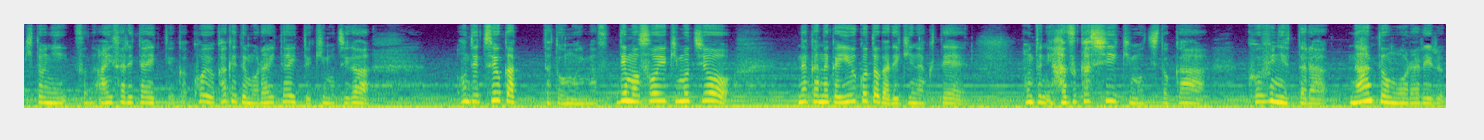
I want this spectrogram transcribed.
人にその愛されたいっていうか声をかけてもらいたいっていう気持ちが本当に強かったと思います。でもそういう気持ちをなかなか言うことができなくて本当に恥ずかしい気持ちとかこういうふうに言ったら何て思われる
